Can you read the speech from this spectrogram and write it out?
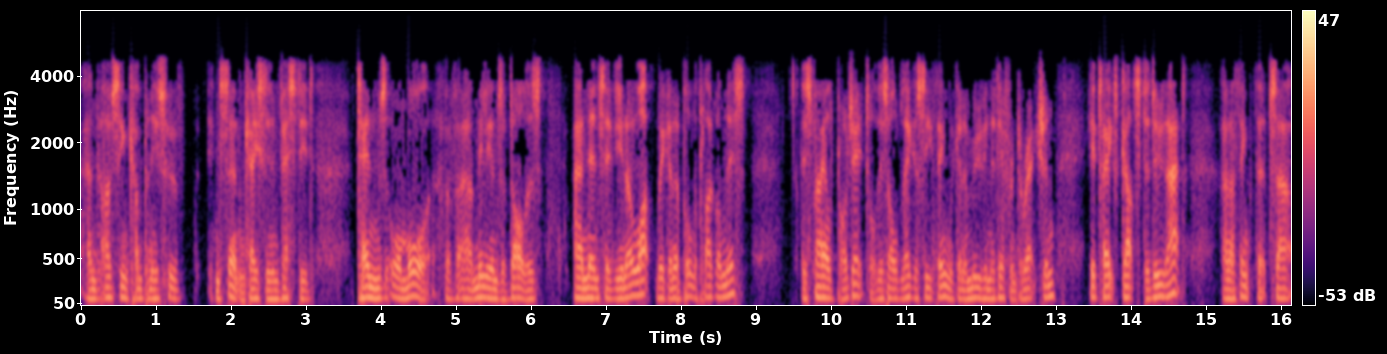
and I've seen companies who've, in certain cases, invested tens or more of uh, millions of dollars and then said, you know what, we're going to pull the plug on this. this failed project or this old legacy thing, we're going to move in a different direction. It takes guts to do that, and I think that uh,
